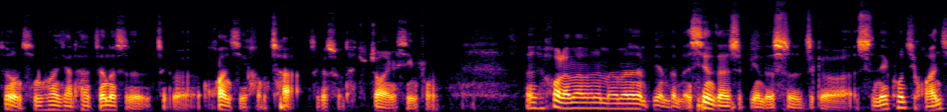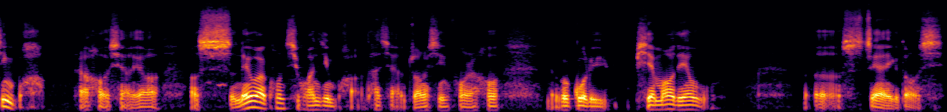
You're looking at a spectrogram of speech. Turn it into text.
这种情况下，它真的是这个换气很差。这个时候，他去装一个新风。但是后来慢慢的、慢慢的变得呢，现在是变得是这个室内空气环境不好，然后想要呃室内外空气环境不好，他想要装个新风，然后能够过滤 PM 二点五，呃是这样一个东西。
